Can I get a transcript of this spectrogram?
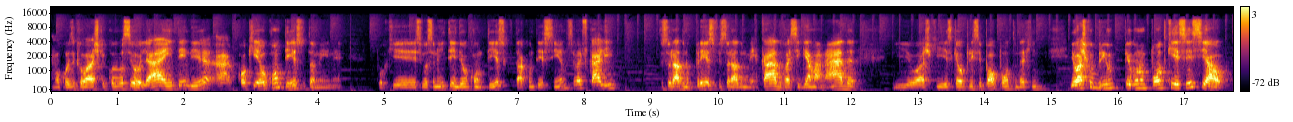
uma coisa que eu acho que quando você olhar é entender a, qual que é o contexto também, né? Porque se você não entender o contexto que está acontecendo, você vai ficar ali fissurado no preço, fissurado no mercado, vai seguir a manada. E eu acho que esse que é o principal ponto. Né? Eu acho que o Brimo pegou num ponto que é essencial.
